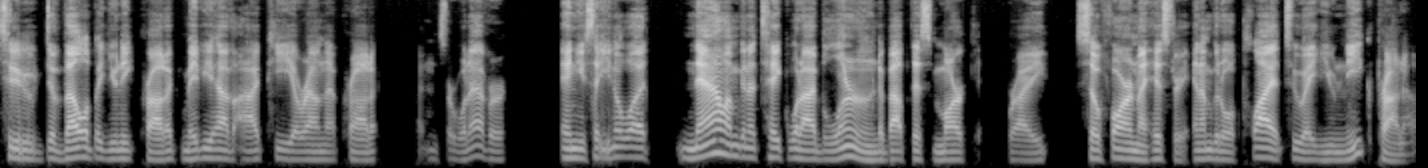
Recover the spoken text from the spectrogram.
to develop a unique product. Maybe you have IP around that product, or whatever. And you say, you know what? Now I'm going to take what I've learned about this market, right? So far in my history, and I'm going to apply it to a unique product.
